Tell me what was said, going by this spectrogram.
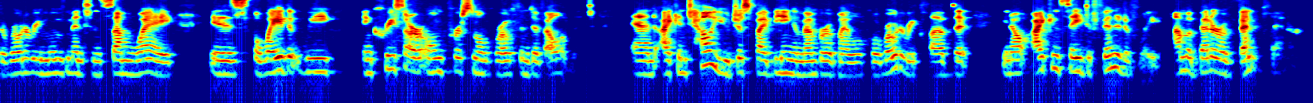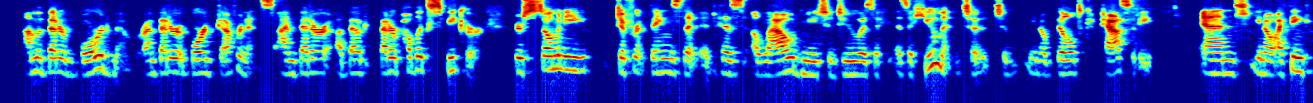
the Rotary movement in some way is a way that we increase our own personal growth and development. And I can tell you just by being a member of my local Rotary Club that, you know, I can say definitively, I'm a better event planner. I'm a better board member. I'm better at board governance. I'm better about better public speaker. There's so many different things that it has allowed me to do as a, as a human to, to you know build capacity and you know i think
